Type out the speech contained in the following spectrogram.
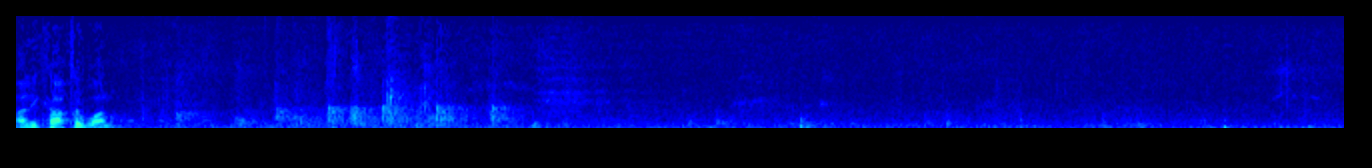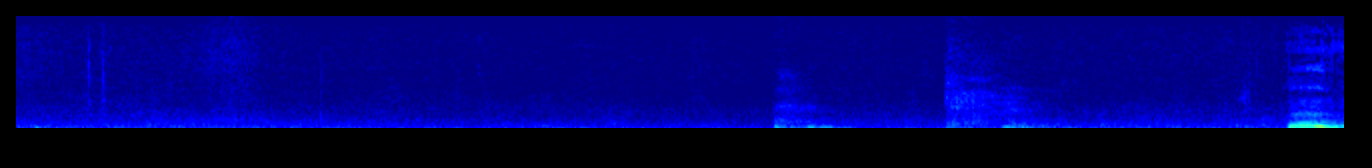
Ali Carter one. Hmm.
